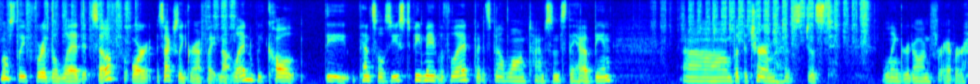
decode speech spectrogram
Mostly for the lead itself, or it's actually graphite, not lead. We call the pencils used to be made with lead, but it's been a long time since they have been. Um, but the term has just lingered on forever.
